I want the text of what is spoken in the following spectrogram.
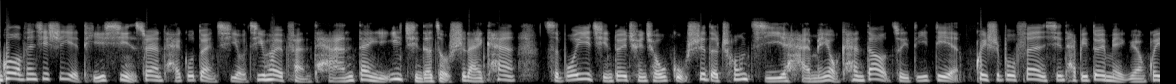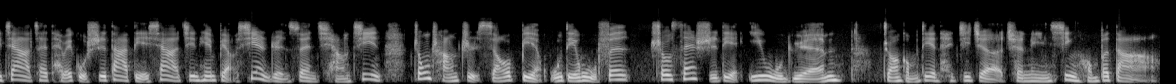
不过，分析师也提醒，虽然台股短期有机会反弹，但以疫情的走势来看，此波疫情对全球股市的冲击还没有看到最低点。汇市部分，新台币对美元汇价在台北股市大跌下，今天表现仍算强劲，中长指小贬五点五分，收三十点一五元。中央广播电台记者陈林信洪报道。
